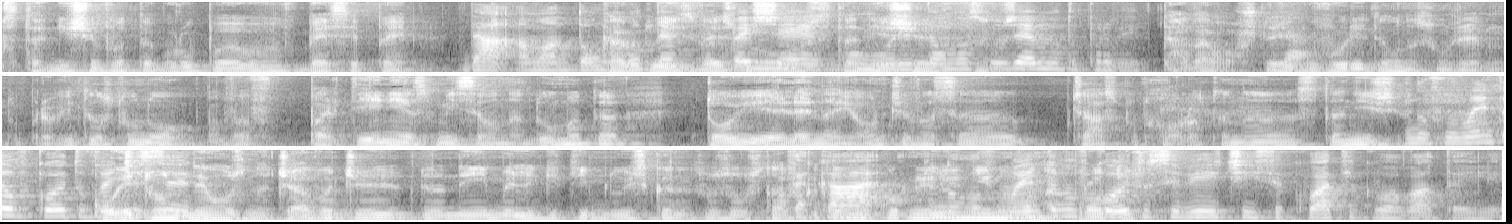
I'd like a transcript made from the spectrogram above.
Станишевата група в БСП. Да, ама Антон Както Кутев известно, беше Станишев... говорител на служебното правителство. Да, да, още е да. е говорител на служебното правителство, но в партийния смисъл на думата той и Елена Йончева са част от хората на Станиша. Но в момента, в който вече Което се... не означава, че не има легитимно искането за оставката така, на Корнелия Нинова. Но в момента, напротив. в който се види, че и се клати главата или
